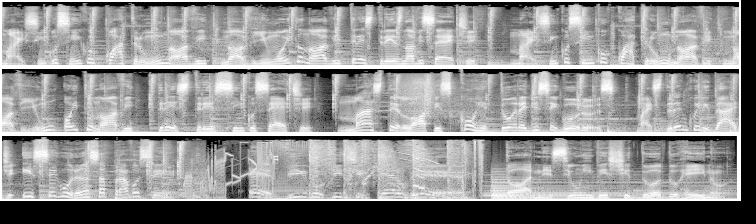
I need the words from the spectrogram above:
mais 55 419 9189 3397. Mais 55 419 9189 3357. Master Lopes Corretora de Seguros. Mais tranquilidade e segurança para você. É vivo que te quero ver. Torne-se um investidor do reino.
